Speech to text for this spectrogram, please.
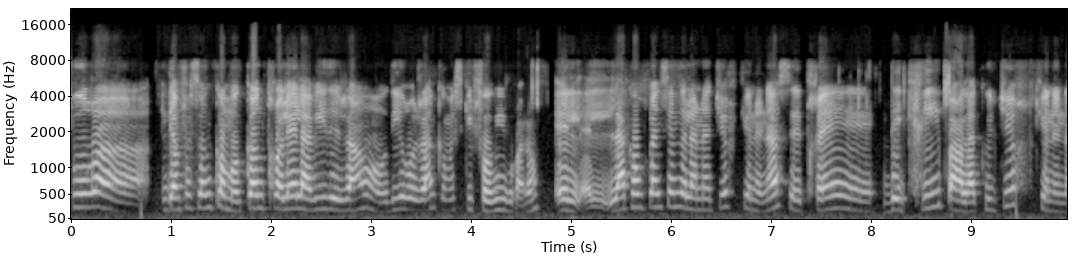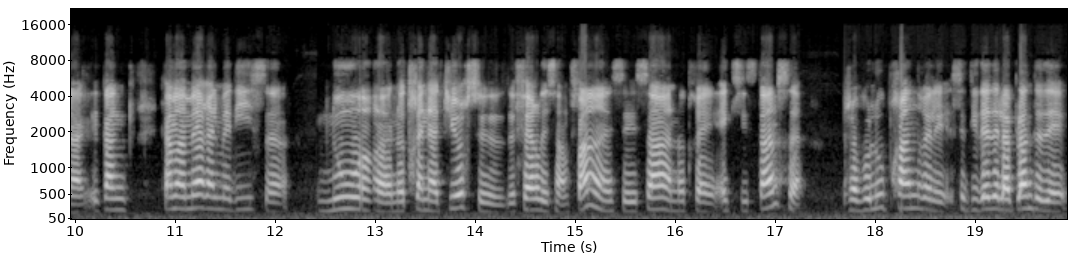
pour, euh, d'une façon comme contrôler la vie des gens ou dire aux gens comment est-ce qu'il faut vivre, non? La compréhension de la nature qu'on en a, c'est très décrit par la culture qu'on en a. Quand, quand ma mère, elle me dit, euh, nous, euh, notre nature, c'est de faire des enfants, c'est ça notre existence, j'ai voulu prendre cette idée de la plante de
